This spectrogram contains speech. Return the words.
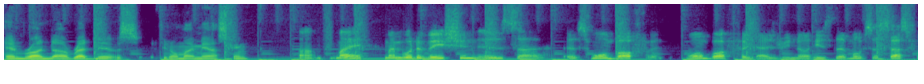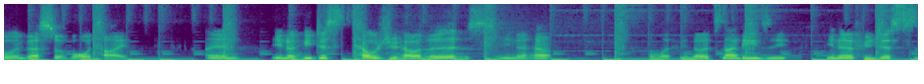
and run uh, Red News? If you don't mind me asking. Um, my my motivation is uh, is Warren Buffett. Warren Buffett, as we know, he's the most successful investor of all time, and you know he just tells you how it is. You know how life. You know it's not easy. You know if you just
